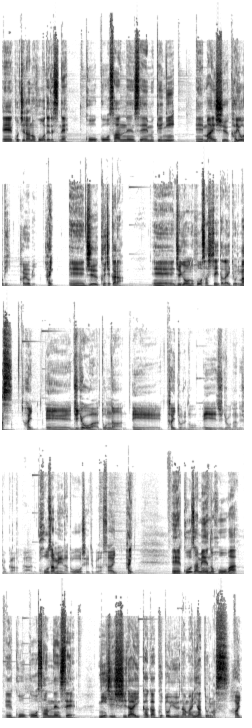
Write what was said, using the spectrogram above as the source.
えー、こちらの方でですね高校3年生向けに、えー、毎週火曜日。火曜日。はい、えー、19時から、えー、授業の方をさせていただいております。はい、えー、授業はどんな、えー、タイトルの、えー、授業なんでしょうか？あ講座名などを教えてください。はい、えー、講座名の方は、えー、高校3年生二次次第科学という名前になっております。はい。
